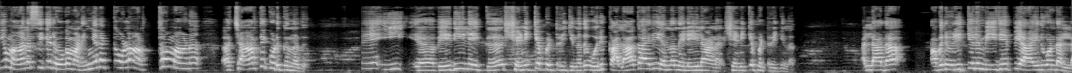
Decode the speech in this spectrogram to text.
മാനസിക രോഗമാണ്. ഇങ്ങനെയൊക്കെ ഉള്ള അർത്ഥമാണ് ചാർത്തി കൊടുക്കുന്നത്. ഈ വേദിയിലേക്ക് ക്ഷണിക്കപ്പെട്ടിരിക്കുന്നത് ഒരു കലാകാരി എന്ന നിലയിലാണ് ക്ഷണിക്കപ്പെട്ടിരിക്കുന്നത്. അല്ലാതെ അവരൊരിക്കലും ബി ജെ പി ആയതുകൊണ്ടല്ല.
